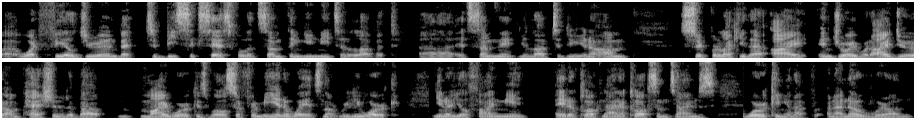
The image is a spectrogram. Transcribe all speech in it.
uh, what field you're in, but to be successful at something, you need to love it. Uh, it's something that you love to do. You know, I'm super lucky that I enjoy what I do. I'm passionate about my work as well. So for me, in a way, it's not really work. You know, you'll find me at eight o'clock, nine o'clock sometimes working, and I and I know we're on.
